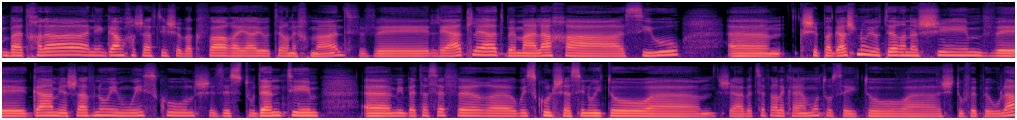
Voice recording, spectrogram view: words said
בהתחלה אני גם חשבתי שבכפר היה יותר נחמד, ולאט לאט במהלך הסיור, כשפגשנו יותר אנשים וגם ישבנו עם WeSchool, שזה סטודנטים uh, מבית הספר WeSchool שעשינו איתו, uh, שהבית ספר לקיימות עושה איתו שיתופי פעולה,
